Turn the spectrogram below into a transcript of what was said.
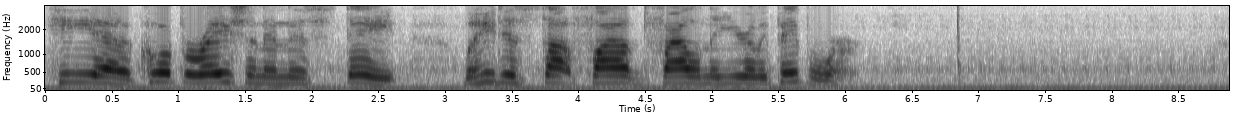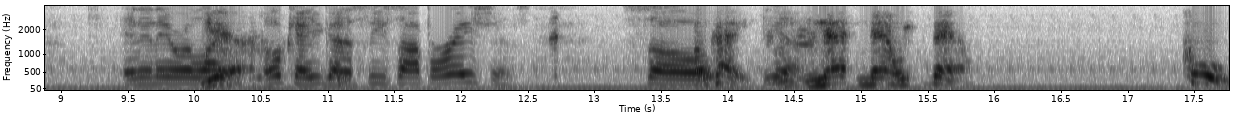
he had a corporation in this state, but he just stopped file, filing the yearly paperwork. And then they were like, Yeah. "Okay, you got to cease operations." So Okay. yeah, Now, now, now, cool.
